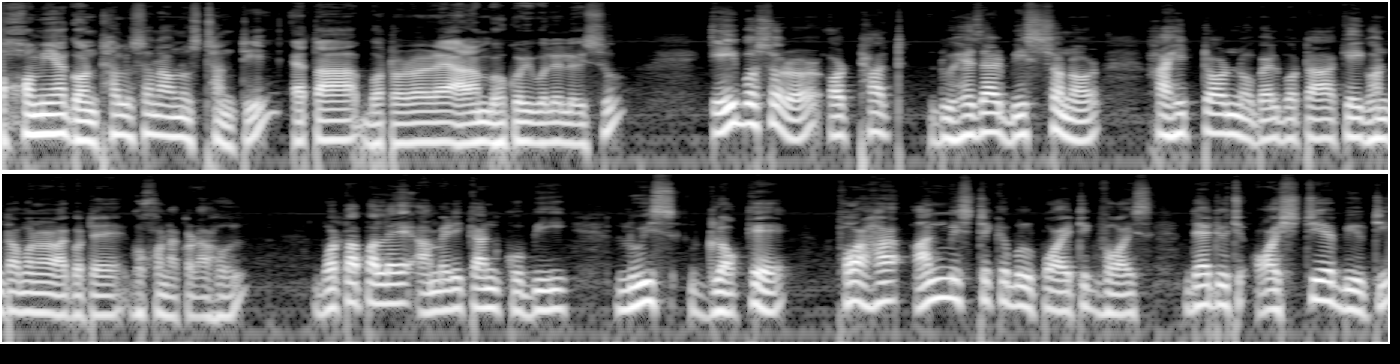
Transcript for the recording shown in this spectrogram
অসমীয়া গ্ৰন্থালোচনা অনুষ্ঠানটি এটা বতৰেৰে আৰম্ভ কৰিবলৈ লৈছোঁ। এই বছৰৰ অৰ্থাৎ দুহেজাৰ বিছ চনৰ সাহিত্যৰ নোবেল বঁটা কেইঘণ্টামানৰ আগতে ঘোষণা কৰা হ'ল। বঁটা পালে আমেৰিকান কবি Louise Gluck for her unmistakable poetic voice that with austere beauty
